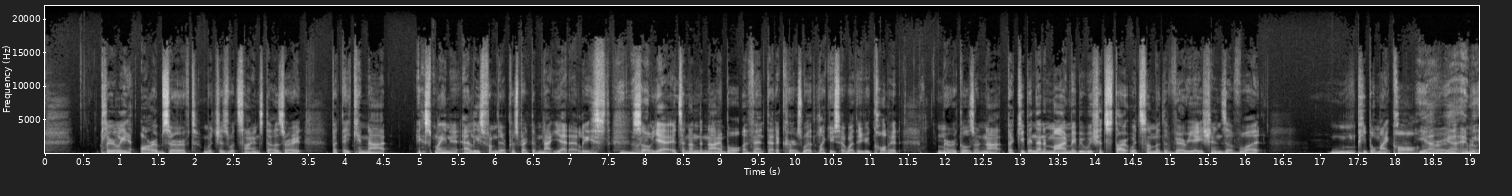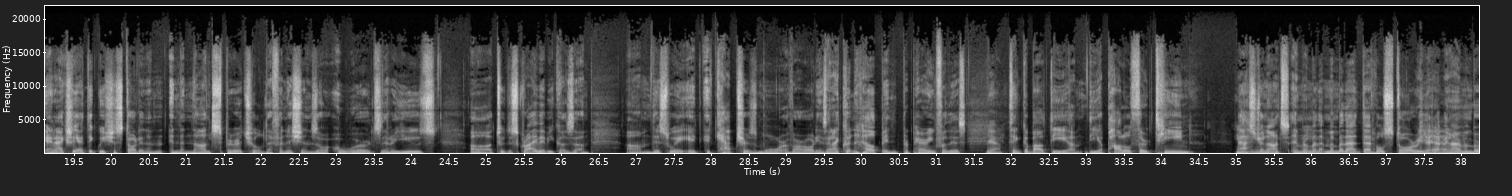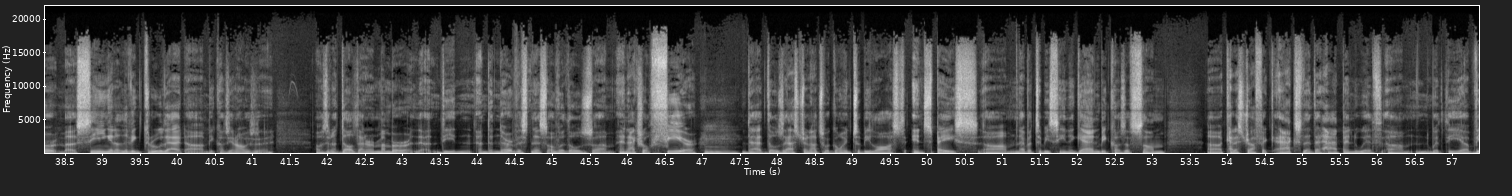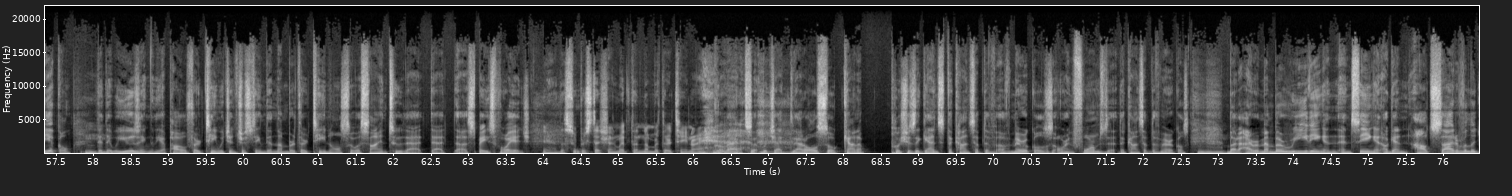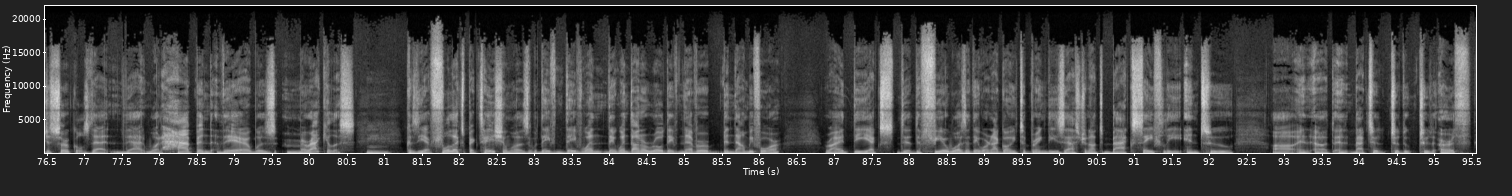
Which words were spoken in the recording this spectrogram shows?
clearly are observed, which is what science does, right? But they cannot explain it, at least from their perspective, not yet, at least. You know, so yeah, it's an undeniable event that occurs. With, like you said, whether you call it miracles or not. But keeping that in mind, maybe we should start with some of the variations of what people might call. Yeah, yeah, and we, and actually, I think we should start in the, in the non-spiritual definitions or, or words that are used uh, to describe it, because um, um, this way it, it captures more of our audience. And I couldn't help in preparing for this. Yeah. think about the um, the Apollo thirteen astronauts, and remember that remember that that whole story that Mm. Yeah. happened. I remember uh, seeing it and living through that uh, because you know I was. A, I was an adult, and I remember the the, the nervousness over those, um, and actual fear Hmm. that those astronauts were going to be lost in space, um, never to be seen again because of some uh, catastrophic accident that happened with um, with the uh, vehicle that they were using, the Apollo 13. Which interesting, the number 13 also assigned to that that uh, space voyage. yeah, the superstition with the number thirteen, right? Correct. So, which I, that also kind of pushes against the concept of, of miracles or informs the, the concept of miracles. But I remember reading and, and seeing it again outside of religious circles that that what happened there was miraculous. Because the full expectation was they've they've went they went down a road they've never been down before. Right, the ex the, the fear was that they were not going to bring these astronauts back safely into uh, and, uh, and back to to the to the Earth,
